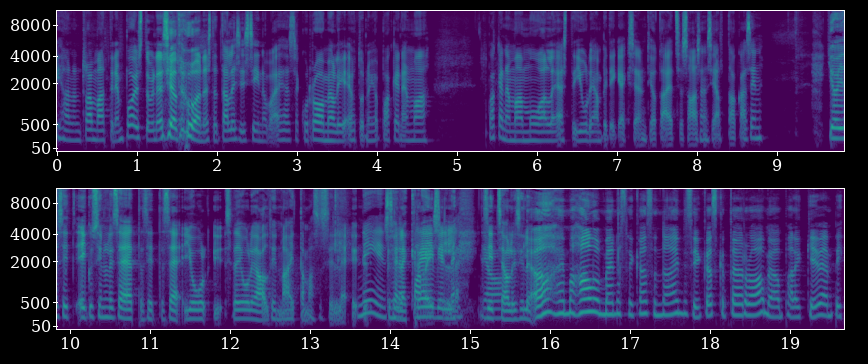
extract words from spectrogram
ihanan dramaattinen poistuminen sieltä huoneesta. Tämä oli siis siinä vaiheessa, kun Roome oli joutunut jo pakenemaan, pakenemaan muualle, ja sitten Julian piti keksiä nyt jotain, että se saa sen sieltä takaisin. Joo, ja sitten eikö siinä oli se, että sitten se Juul, sitä Julia oltiin naittamassa sille y- Niin, yhdelle kreiville. Ja sitten se oli sille, ah, en mä halua mennä sen kanssa naimisiin, koska tuo Romeo on paljon kivempi.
